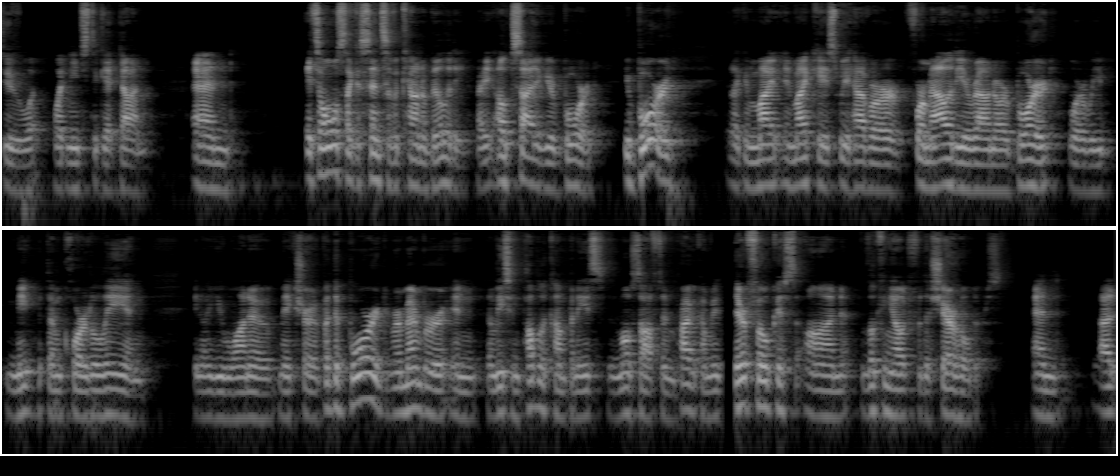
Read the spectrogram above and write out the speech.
to what, what needs to get done. And it's almost like a sense of accountability, right? Outside of your board. Your board, like in my in my case, we have our formality around our board where we meet with them quarterly and you know you want to make sure but the board remember in at least in public companies most often private companies they're focused on looking out for the shareholders and uh,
